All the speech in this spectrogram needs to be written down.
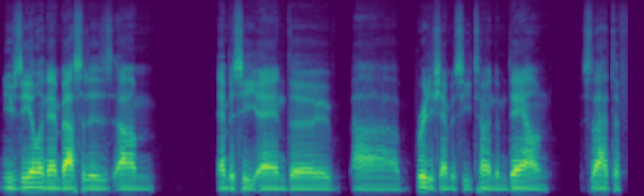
New Zealand ambassadors um, embassy and the uh, British embassy turned them down, so they had to f-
